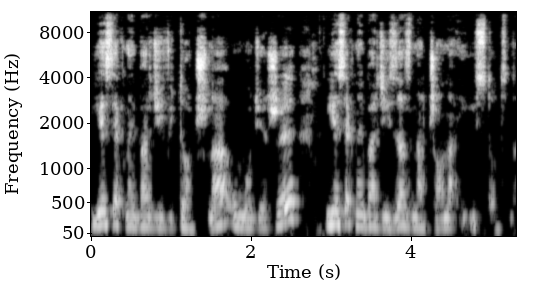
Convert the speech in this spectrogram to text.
jest jak najbardziej widoczna u młodzieży, jest jak najbardziej zaznaczona i istotna.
